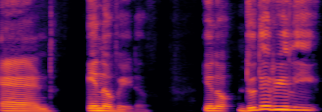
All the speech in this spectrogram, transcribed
and innovative. You know do they really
